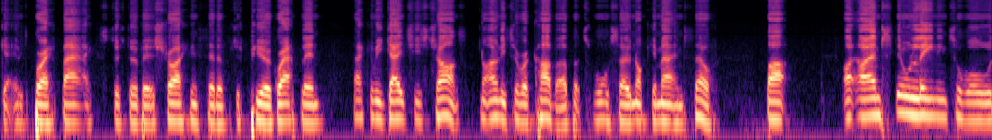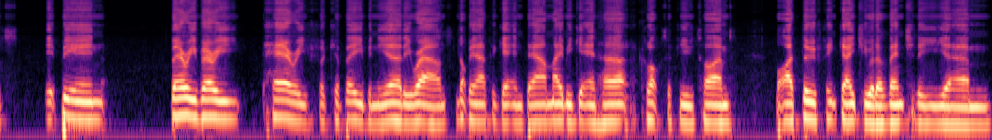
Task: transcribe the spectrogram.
get his breath back, just do a bit of striking instead of just pure grappling. That could be Gaethje's chance, not only to recover, but to also knock him out himself. But I, I am still leaning towards it being very, very hairy for Khabib in the early rounds, not being able to get him down, maybe getting hurt, clocked a few times. But I do think Gaethje would eventually um,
